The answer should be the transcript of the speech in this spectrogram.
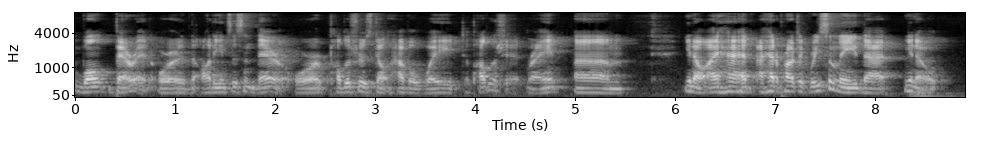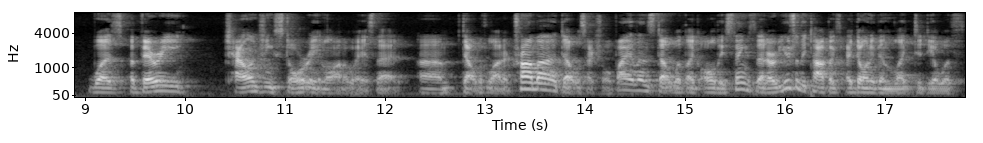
won't bear it or the audience isn't there or publishers don't have a way to publish it, right? Um, you know, I had I had a project recently that you know was a very challenging story in a lot of ways that um, dealt with a lot of trauma, dealt with sexual violence, dealt with like all these things that are usually topics I don't even like to deal with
